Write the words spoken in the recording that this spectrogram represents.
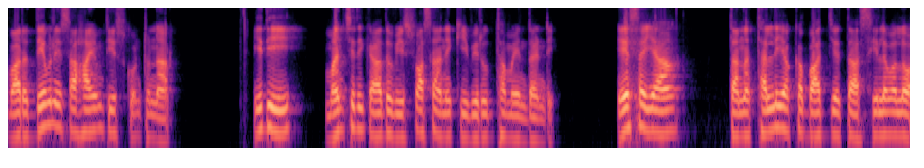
వారు దేవుని సహాయం తీసుకుంటున్నారు. ఇది మంచిది కాదు విశ్వాసానికి విరుద్ధమైందండి. ఏసయ్య తన తల్లి యొక్క బాధ్యత శిలవలో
